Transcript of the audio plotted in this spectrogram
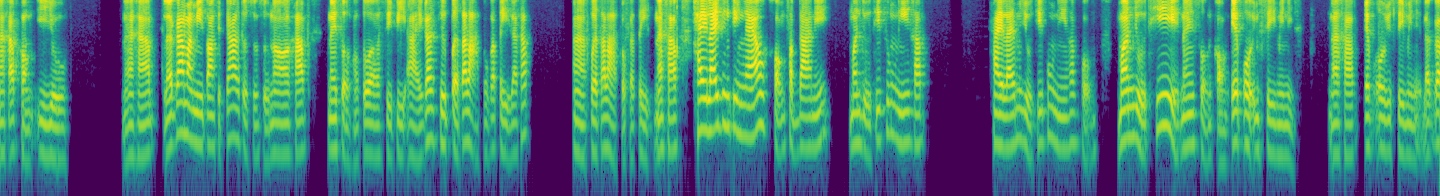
นะครับของ EU นะครับ แล้วก็มามีตอน 19.00 น ครับ ในส่วนของตัว CPI ก็คือเปิดตลาดปกติแล้วครับอ่าเปิดตลาดปกตินะครับ ไฮไลท์จริง ๆ แล้วของสัปดาห์นี้ มันอยู่ที่พรุ่งนี้ครับ ไฮไลท์มันอยู่ที่พรุ่งนี้ครับผม มันอยู่ที่ในส่วนของ FOMC minute นะครับ FOMC minute แล้วก็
